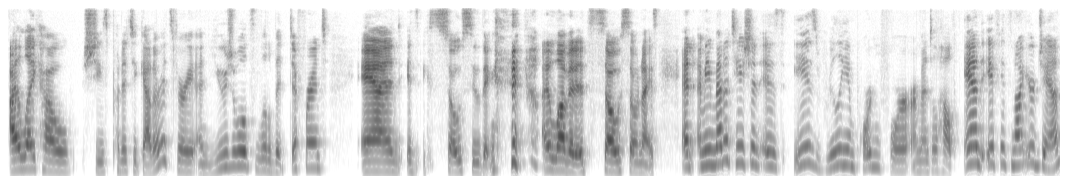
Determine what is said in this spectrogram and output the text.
i like how she's put it together. It's very unusual. It's a little bit different and it's, it's so soothing. I love it. It's so so nice. And i mean meditation is is really important for our mental health. And if it's not your jam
